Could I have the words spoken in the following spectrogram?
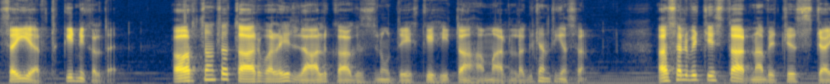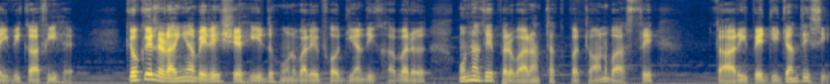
ਸਹੀ ਅਰਥ ਕੀ ਨਿਕਲਦਾ ਹੈ। ਔਰਤਾਂ ਤਾਂ ਤਾਰ ਵਾਲੇ ਲਾਲ ਕਾਗਜ਼ ਨੂੰ ਦੇਖ ਕੇ ਹੀ ਤਾਹਾਂ ਮਾਰਨ ਲੱਗ ਜਾਂਦੀਆਂ ਸਨ। ਅਸਲ ਵਿੱਚ ਇਸ ਧਾਰਨਾ ਵਿੱਚ ਸਚਾਈ ਵੀ ਕਾਫੀ ਹੈ, ਕਿਉਂਕਿ ਲੜਾਈਆਂ ਵੇਲੇ ਸ਼ਹੀਦ ਹੋਣ ਵਾਲੇ ਫੌਜੀਆਂ ਦੀ ਖਬਰ ਉਹਨਾਂ ਦੇ ਪਰਿਵਾਰਾਂ ਤੱਕ ਪਹੁੰਚਾਉਣ ਵਾਸਤੇ ਤਾਰ ਹੀ ਭੇਜੀ ਜਾਂਦੀ ਸੀ,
